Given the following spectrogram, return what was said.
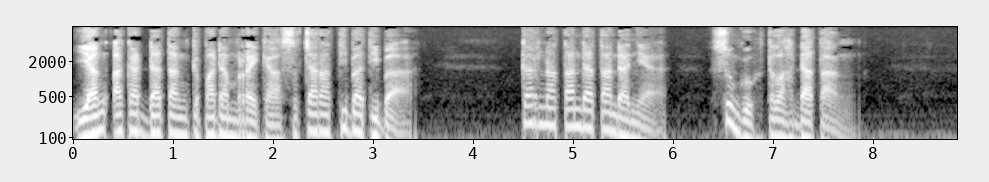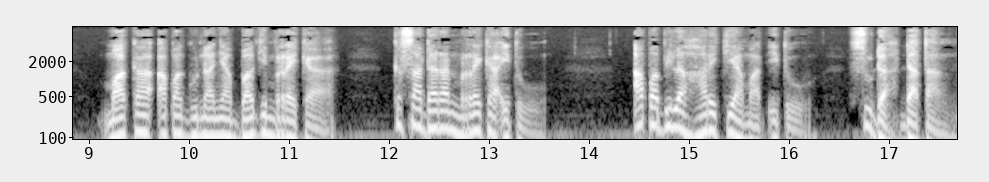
yang akan datang kepada mereka secara tiba-tiba, karena tanda-tandanya sungguh telah datang. Maka, apa gunanya bagi mereka kesadaran mereka itu apabila hari kiamat itu sudah datang?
